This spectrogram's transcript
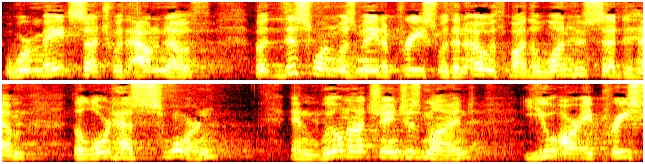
were made such without an oath, but this one was made a priest with an oath by the one who said to him, The Lord has sworn and will not change his mind. You are a priest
